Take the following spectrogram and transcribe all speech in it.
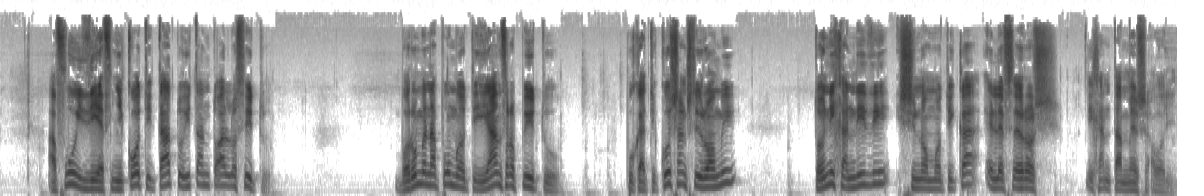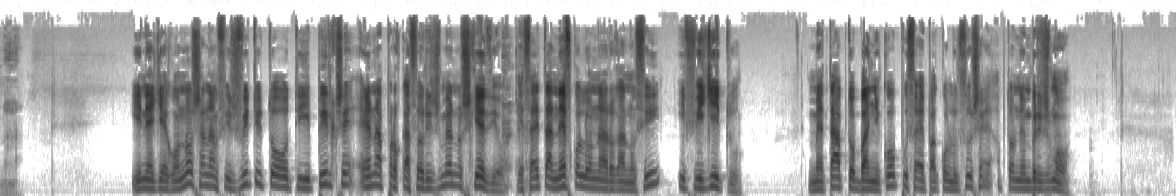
αφού η διεθνικότητά του ήταν το άλοθή του. Μπορούμε να πούμε ότι οι άνθρωποι του που κατοικούσαν στη Ρώμη τον είχαν ήδη συνομωτικά ελευθερώσει. Είχαν τα μέσα όλοι. Είναι γεγονός αναμφισβήτητο ότι υπήρξε ένα προκαθορισμένο σχέδιο και θα ήταν εύκολο να οργανωθεί η φυγή του μετά από τον πανικό που θα επακολουθούσε από τον εμπρισμό.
